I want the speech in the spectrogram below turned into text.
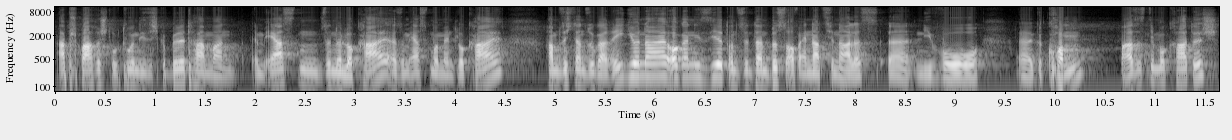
Absprachestrukturen, die sich gebildet haben, waren im ersten Sinne lokal, also im ersten Moment lokal, haben sich dann sogar regional organisiert und sind dann bis auf ein nationales äh, Niveau äh, gekommen, basisdemokratisch.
